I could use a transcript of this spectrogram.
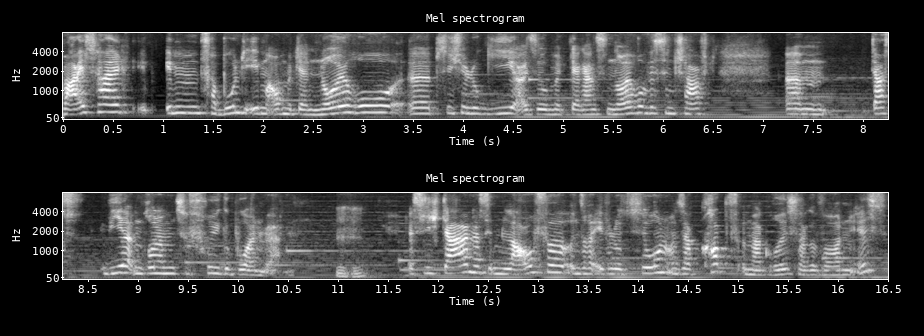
weiß halt im Verbund eben auch mit der Neuropsychologie, also mit der ganzen Neurowissenschaft, ähm, dass wir im Grunde zu früh geboren werden. Mhm. Das liegt daran, dass im Laufe unserer Evolution unser Kopf immer größer geworden ist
